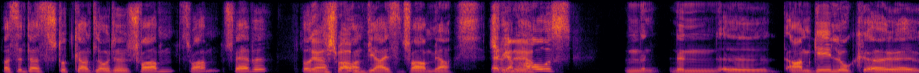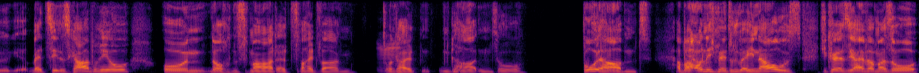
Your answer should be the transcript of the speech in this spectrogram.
was sind das? Stuttgart, Leute, Schwaben? Schwaben? Schwäbe? Leute, Ja, die Schwaben. Schwaben. Wie heißt es Schwaben, ja. ja die haben ein ja. Haus, einen äh, AMG-Look, äh, Mercedes Cabrio und noch ein Smart als Zweitwagen. Mhm. Und halt einen Garten, so. Wohlhabend. Aber Ja. auch nicht mehr drüber hinaus. Die können ja sich einfach mal so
